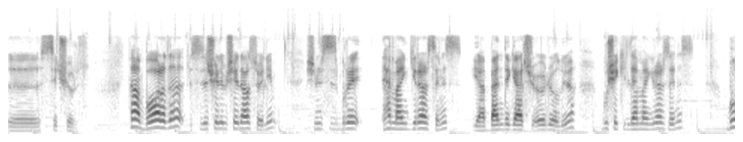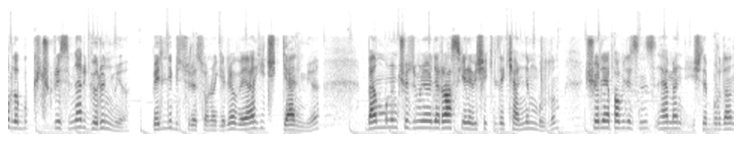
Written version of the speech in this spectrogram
e, seçiyoruz. Ha bu arada size şöyle bir şey daha söyleyeyim. Şimdi siz buraya hemen girerseniz, ya bende gerçi öyle oluyor. Bu şekilde hemen girerseniz burada bu küçük resimler görünmüyor. Belli bir süre sonra geliyor veya hiç gelmiyor. Ben bunun çözümünü öyle rastgele bir şekilde kendim buldum. Şöyle yapabilirsiniz. Hemen işte buradan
